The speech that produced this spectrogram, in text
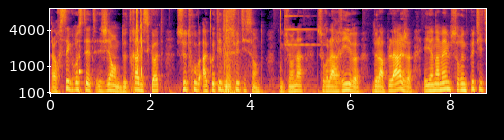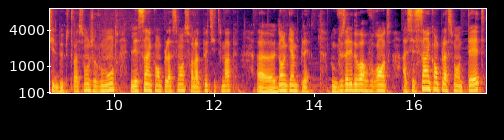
Alors ces grosses têtes géantes de Travis Scott se trouvent à côté de Sweetie Sand. Donc il y en a sur la rive de la plage et il y en a même sur une petite île. De toute façon je vous montre les 5 emplacements sur la petite map euh, dans le gameplay. Donc vous allez devoir vous rendre à ces 5 emplacements de tête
